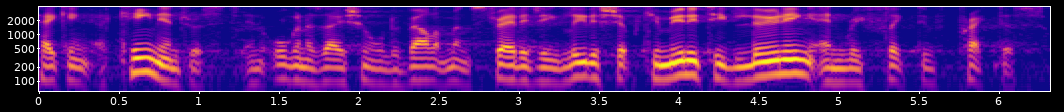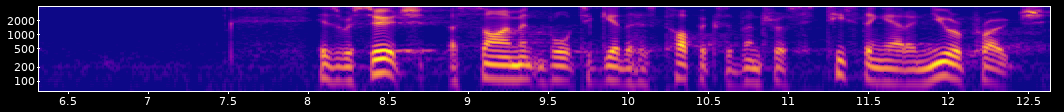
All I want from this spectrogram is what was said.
taking a keen interest in organisational development, strategy, leadership, community learning, and reflective practice. His research assignment brought together his topics of interest, testing out a new approach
